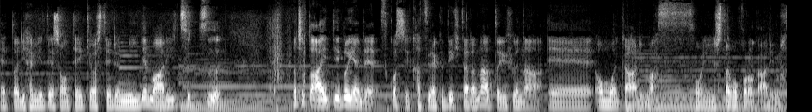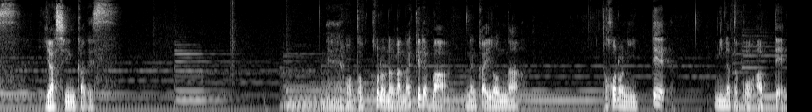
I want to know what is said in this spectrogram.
えーと、リハビリテーションを提供している身でもありつつ、まあ、ちょっと IT 分野で少し活躍できたらなというふうな、えー、思いがあります。そういう下心があります。野心家です。ね本当コロナがなければなんかいろんなところに行ってみんなとこう会って、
